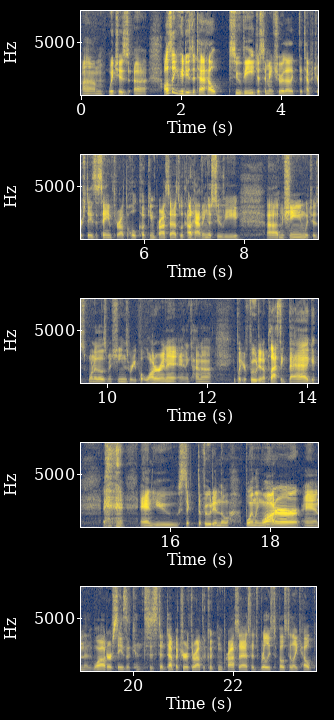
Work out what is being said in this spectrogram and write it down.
Um, which is uh, also you could use it to help sous vide just to make sure that like, the temperature stays the same throughout the whole cooking process without having a sous vide uh, machine, which is one of those machines where you put water in it and it kind of you put your food in a plastic bag and you stick the food in the boiling water and the water stays a consistent temperature throughout the cooking process. It's really supposed to like help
